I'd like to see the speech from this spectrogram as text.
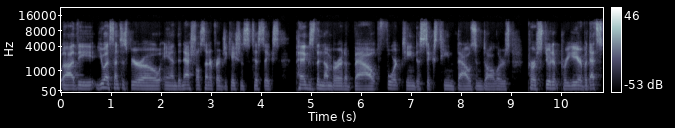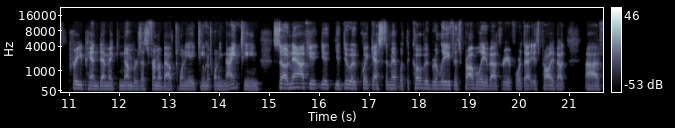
uh, the U.S. Census Bureau and the National Center for Education Statistics pegs the number at about fourteen to sixteen thousand dollars per student per year, but that's pre-pandemic numbers. That's from about 2018, okay. 2019. So now if you, you, you do a quick estimate with the COVID relief, it's probably about three or four that is probably about uh,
